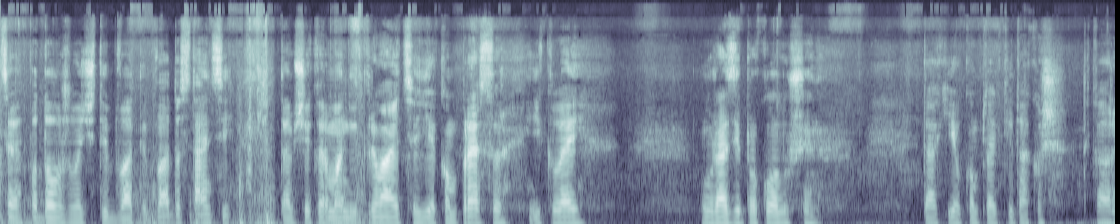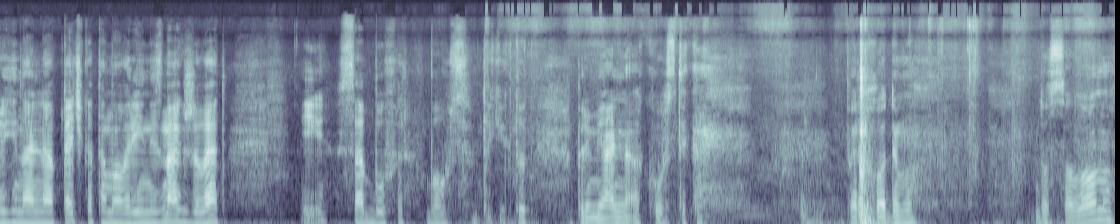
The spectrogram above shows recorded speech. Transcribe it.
Це подовжувач тип 2 тип 2 до станції. Там ще карман відкривається, є компресор і клей у разі проколу шин. Так, є в комплекті також така оригінальна аптечка, там аварійний знак, жилет і сабвуфер Bose. Так як тут преміальна акустика. Переходимо до салону.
